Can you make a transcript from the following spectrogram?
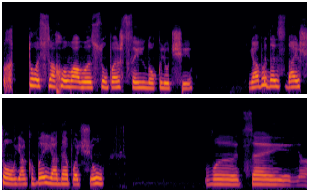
Хтось заховав суперсильно ключі. Я би не знайшов, якби я не почув в цей е,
